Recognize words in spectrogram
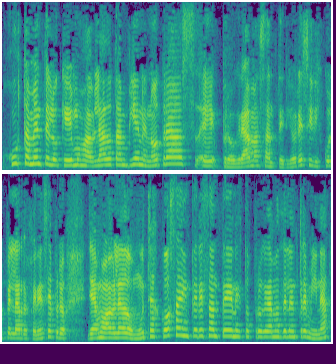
justamente lo que hemos hablado también en otros eh, programas anteriores, y disculpen la referencia, pero ya hemos hablado muchas cosas interesantes en estos programas de la Entremina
